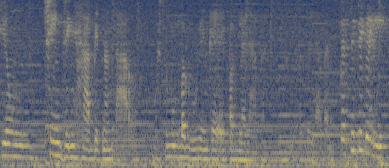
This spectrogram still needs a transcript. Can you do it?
yung changing habit ng tao. Gusto mong baguhin kaya ipaglalaban. Ipaglalaban. Specifically,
